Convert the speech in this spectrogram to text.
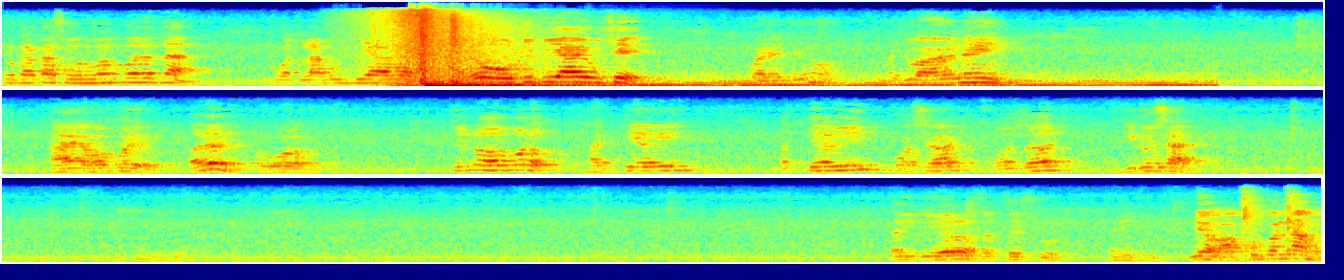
તો કાકા સોરવા પર હતા. લાખ રૂપિયા આવે? હવે ઓટીપી આવ્યું છે. પડે જો હજુ આવ્યો નહીં. હા હવે પડ્યો અરે ઓહો. કેટલો હો બોલો સત્યાવીસ. સત્યાવીસ? પોસઠ. પોસઠ. જીરો સાત. થઈ ગયો સક્સેસફુલ લ્યો આખું કરી નાખો.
